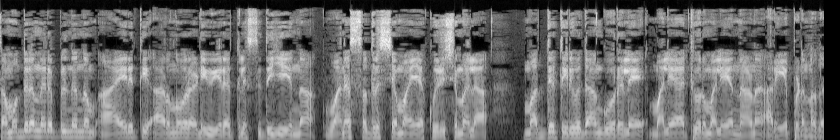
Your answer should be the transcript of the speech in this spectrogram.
സമുദ്രനിരപ്പിൽ നിന്നും ആയിരത്തി അറുന്നൂറ് അടി ഉയരത്തിൽ സ്ഥിതി ചെയ്യുന്ന വനസദൃശ്യമായ കുരിശുമല മധ്യ തിരുവിതാംകൂറിലെ മലയാറ്റൂർ മലയെന്നാണ് അറിയപ്പെടുന്നത്.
